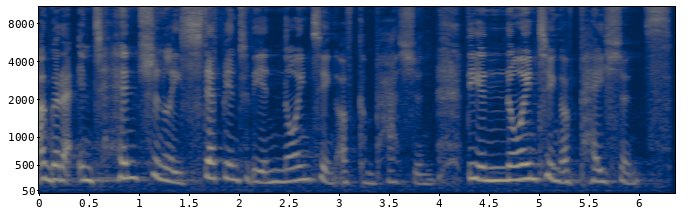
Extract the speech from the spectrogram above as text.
I'm going to intentionally step into the anointing of compassion, the anointing of patience.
